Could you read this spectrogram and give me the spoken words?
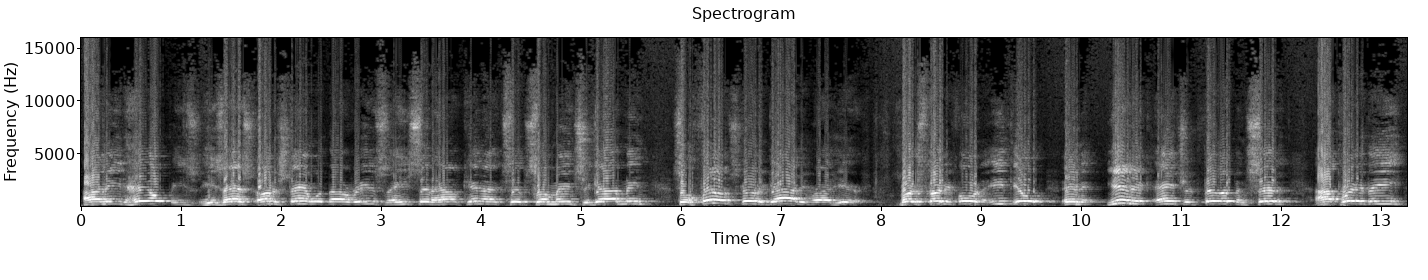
I need help. He's, he's asked, understand what thou readest. And he said, How can I accept some man should guide me? So Philip's going to guide him right here. Verse 34, the Ethiopian and eunuch answered Philip and said, I pray thee,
